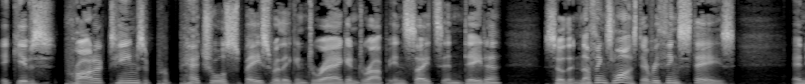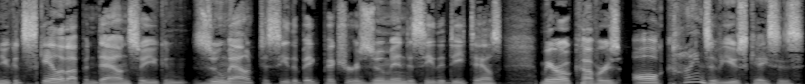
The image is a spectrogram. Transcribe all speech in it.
It gives product teams a perpetual space where they can drag and drop insights and data so that nothing's lost, everything stays. And you can scale it up and down so you can zoom out to see the big picture or zoom in to see the details. Miro covers all kinds of use cases.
